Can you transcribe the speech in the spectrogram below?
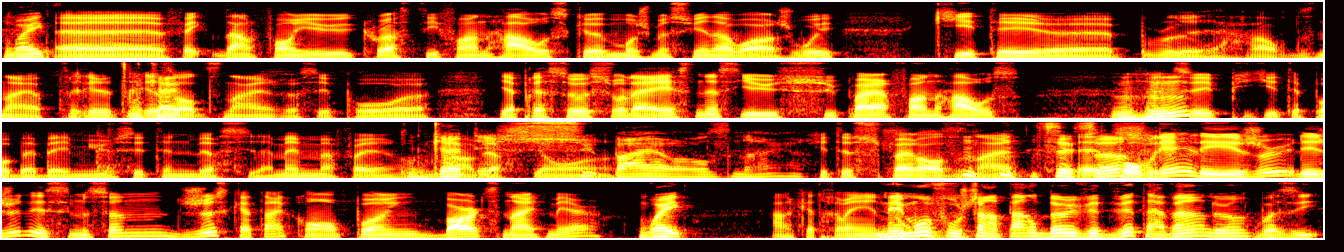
Oui. Euh, fait que dans le fond, il y a eu Krusty Funhouse que moi je me souviens d'avoir joué qui était euh, ordinaire, très très ordinaire. C'est pas. euh, Et après ça, sur la SNES, il y a eu Super Funhouse. Mhm. euh, tu sais, puis qui était pas ben, ben mieux. C'était une version, la même affaire. Ok. en C'était version. euh, Super ordinaire. qui était super ordinaire. C'est Euh, ça. Pour vrai, les jeux, les jeux des Simpsons, jusqu'à temps qu'on pogne Bart's Nightmare, Oui. En 92. Mais moi, il faut que je t'en parle d'un vite vite avant. là. Vas-y.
